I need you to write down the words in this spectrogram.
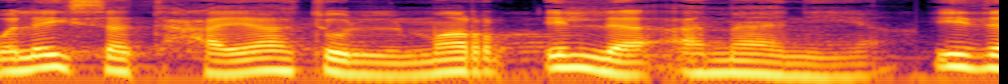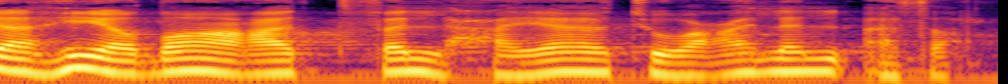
وليست حياة المرء إلا أماني إذا هي ضاعت فالحياة على الأثر.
